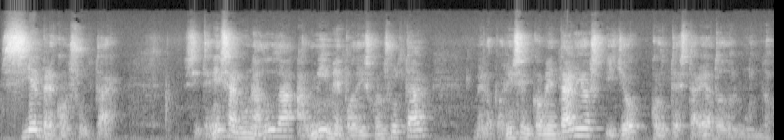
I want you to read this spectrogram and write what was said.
siempre consultar. Si tenéis alguna duda, a mí me podéis consultar, me lo ponéis en comentarios y yo contestaré a todo el mundo.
